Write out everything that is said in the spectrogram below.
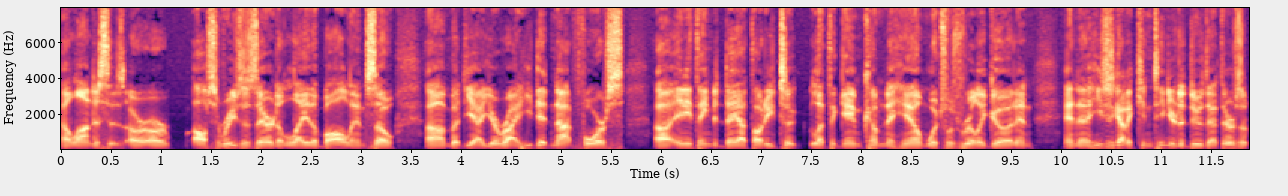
Alondes is, or, or Austin Reaves is there to lay the ball in. So, um, but yeah, you're right. He did not force uh, anything today. I thought he took let the game come to him, which was really good, and and uh, he's just got to continue to do that. There's a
